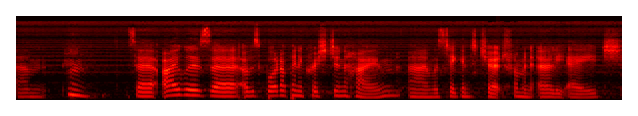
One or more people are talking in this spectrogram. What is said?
Um, so I was uh, I was brought up in a Christian home and was taken to church from an early age.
